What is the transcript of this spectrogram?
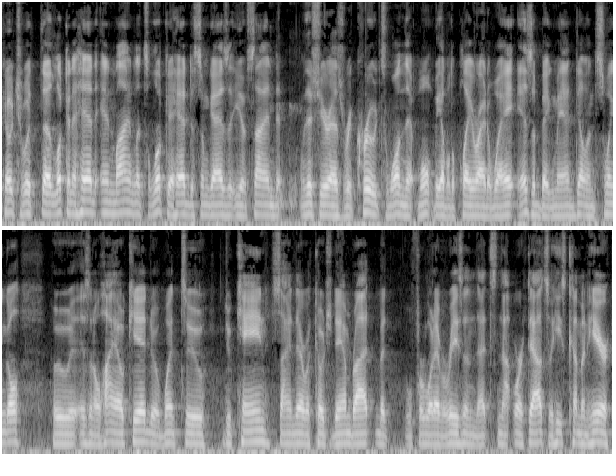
Coach, with uh, looking ahead in mind, let's look ahead to some guys that you have signed this year as recruits. One that won't be able to play right away is a big man, Dylan Swingle, who is an Ohio kid who went to Duquesne, signed there with Coach Dambrot, but for whatever reason, that's not worked out. So he's coming here.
